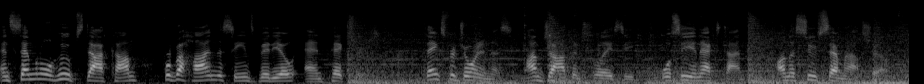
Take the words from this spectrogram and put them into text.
and SeminoleHoops.com for behind the scenes video and pictures. Thanks for joining us. I'm Jonathan Trelacy. We'll see you next time on the Sue Semrau Show.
